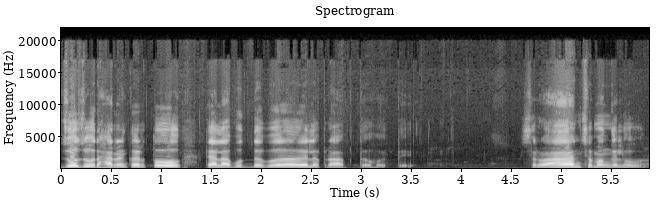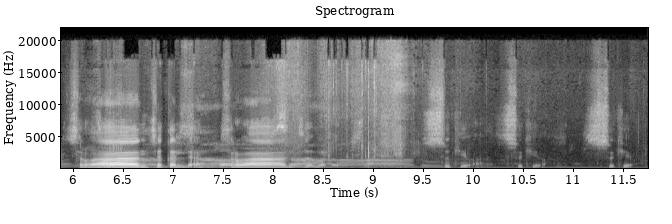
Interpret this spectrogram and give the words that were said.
जो जो धारण करतो त्याला बुद्ध बल प्राप्त होते. सर्वांचं मंगल हो सर्वांचं कल्याण सर्वांचं बल. सुखी व्हा सुखी व्हा सुखी व्हा.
